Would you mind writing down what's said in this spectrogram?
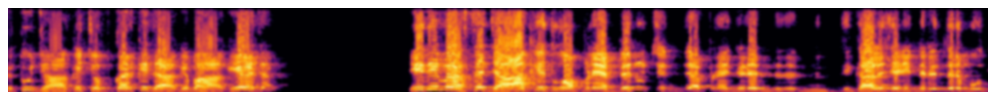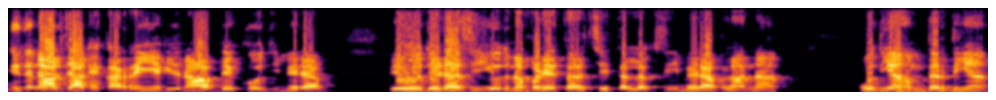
ਤੇ ਤੂੰ ਜਾ ਕੇ ਚੁੱਪ ਕਰਕੇ ਜਾ ਕੇ ਬਹਾ ਕੇ ਆ ਜਾ। ਇਹਦੇ ਵਾਸਤੇ ਜਾ ਕੇ ਤੂੰ ਆਪਣੇ ਅੱਬੇ ਨੂੰ ਆਪਣੇ ਜਿਹੜੇ ਗੱਲ ਜਿਹੜੀ ਨਰਿੰਦਰ ਮੋਦੀ ਦੇ ਨਾਲ ਜਾ ਕੇ ਕਰ ਰਹੀ ਹੈ ਕਿ ਜਨਾਬ ਦੇਖੋ ਜੀ, ਮੇਰਾ ਪਿਓ ਜਿਹੜਾ ਸੀ, ਉਹਦੇ ਨਾਲ ਬੜੇ ਤਰਸੀ ਤਲਕ ਸੀ, ਮੇਰਾ ਫਲਾਨਾ, ਉਹਦੀਆਂ ਹਮਦਰਦੀਆਂ।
